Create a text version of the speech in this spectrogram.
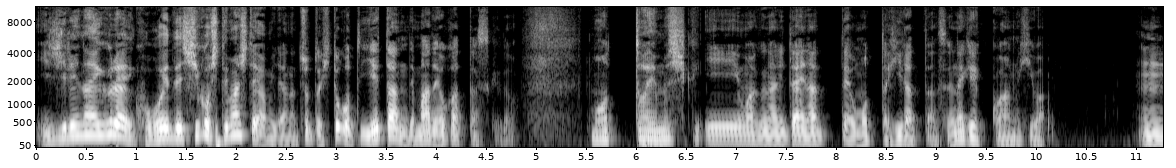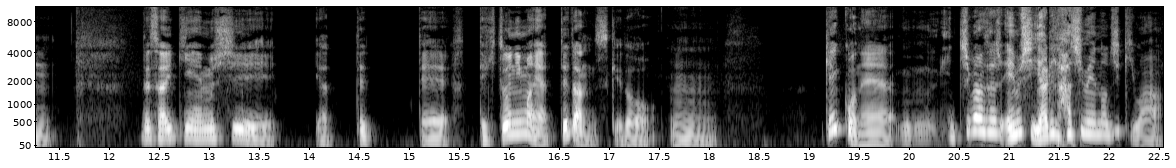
いじれないぐらい小声で死後してましたよ、みたいな、ちょっと一言言えたんでまだ良かったですけど、もっと MC 上手くなりたいなって思った日だったんですよね、結構あの日は。うん。で、最近 MC やってて、適当にまあやってたんですけど、うん。結構ね、一番最初 MC やり始めの時期は、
